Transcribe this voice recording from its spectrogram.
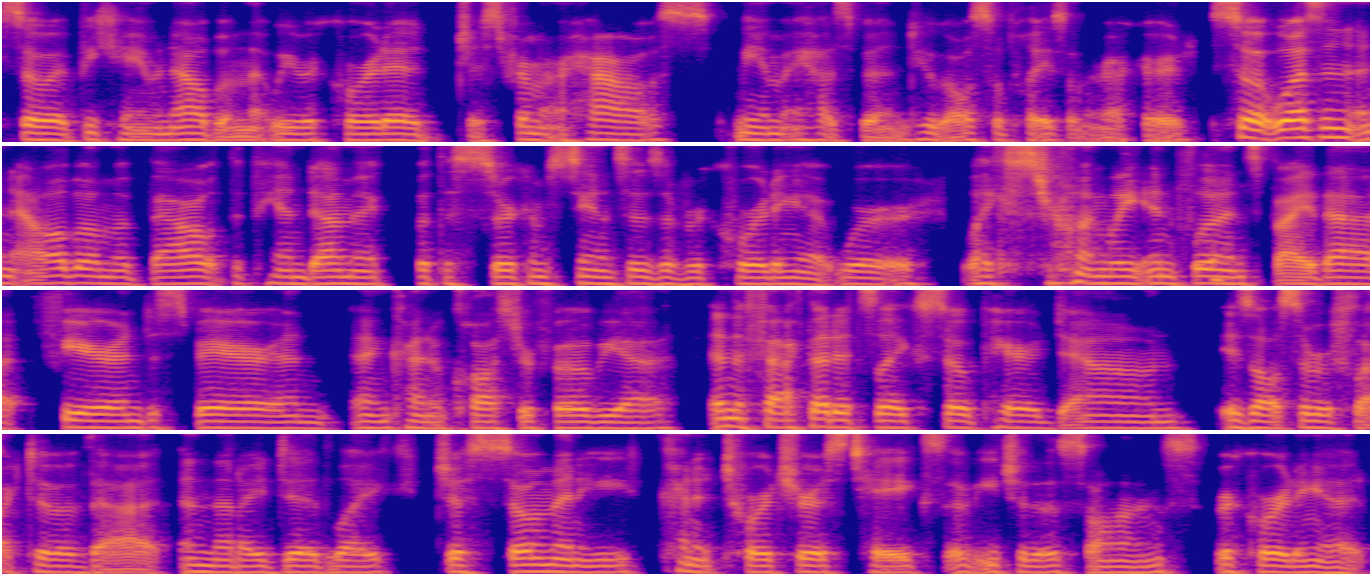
So it became an album that we recorded just from our house, me and my husband, who also plays on the record. So it wasn't an album about the pandemic, but the circumstances of recording it were like strongly influenced by that fear and despair and and kind of claustrophobia and the fact that it's like so pared down is also reflective of that and that i did like just so many kind of torturous takes of each of those songs recording it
